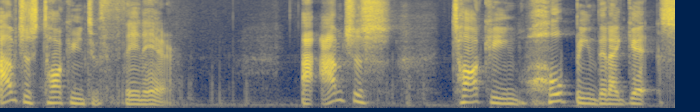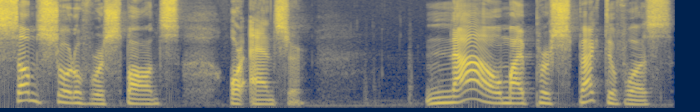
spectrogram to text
I'm just talking to thin air. I- I'm just talking, hoping that I get some sort of response or answer. Now, my perspective was,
